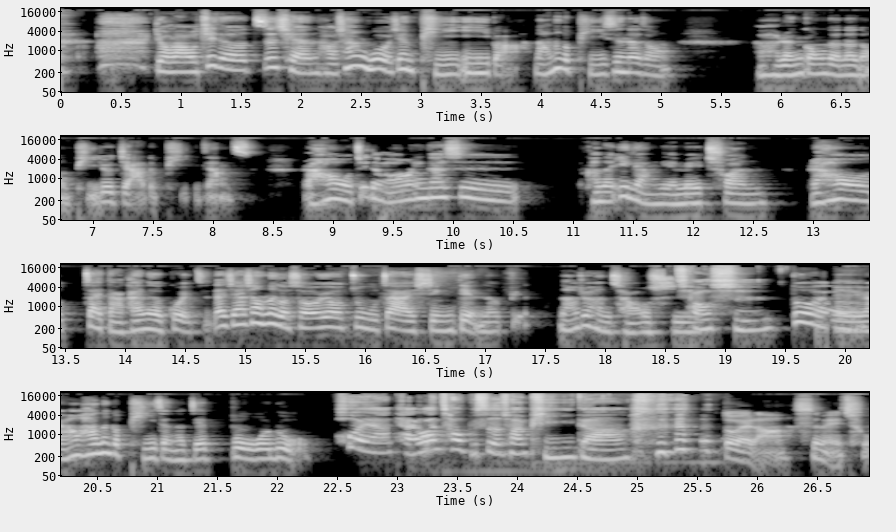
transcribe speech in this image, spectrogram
有啦，我记得之前好像我有件皮衣吧，然后那个皮是那种。啊，人工的那种皮，就假的皮这样子。然后我记得好像应该是可能一两年没穿，然后再打开那个柜子，再加上那个时候又住在新店那边，然后就很潮湿。潮湿。对，然后它那个皮整个直接剥落。会啊，台湾超不适合穿皮衣的啊。对啦，是没错。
